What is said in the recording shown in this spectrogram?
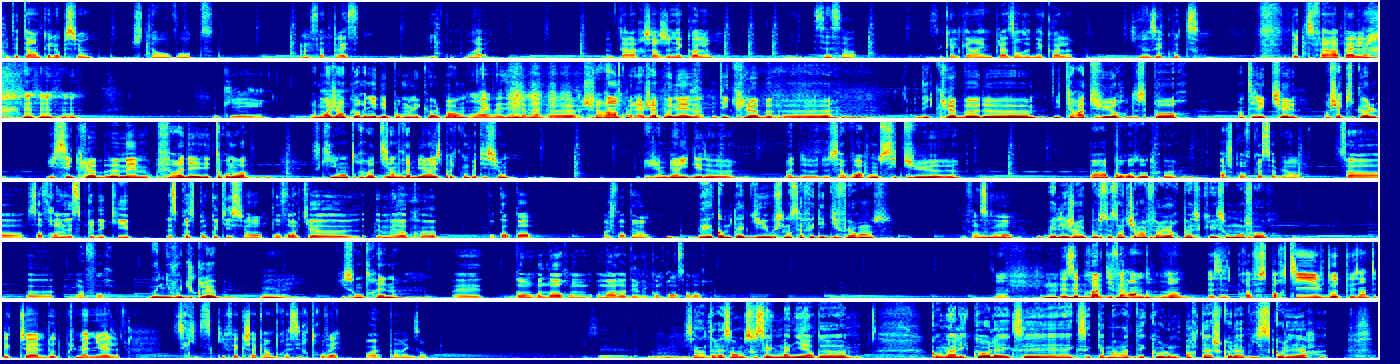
Et tu étais en quelle option? J'étais en vente. Et ça te plaît? Oui. Ouais. Donc tu es à la recherche d'une école. Oui, c'est ça. Si quelqu'un a une place dans une école qui nous écoute, il peut te faire appel. ok. Euh, Moi, j'ai encore une idée pour mon école, pardon. Ouais, vas-y Thomas. Euh, je ferais un peu la japonaise, des clubs, euh, des clubs de littérature, de sport, intellectuel dans chaque école. Et ces clubs eux-mêmes feraient des, des tournois, ce qui entretiendrait bien l'esprit de compétition. Et j'aime bien l'idée de, bah, de, de savoir où on se situe euh, par rapport aux autres. Quoi. Moi, je trouve que c'est bien. Ça, ça forme l'esprit d'équipe, l'esprit de compétition pour voir qui est les meilleurs clubs. Pourquoi pas Ouais, Je vois bien. Ben, comme tu as dit, ou sinon ça fait des différences. Différence Mhm. comment Ben, les gens ils peuvent se sentir inférieurs parce qu'ils sont moins forts Euh, Moins fort. au niveau du club. Mm. Bah, Qui s'entraînent. Et dans l'or, on, on m'a alors des récompenses alors Mhm. Des Mhm. épreuves différentes, dans des épreuves sportives, d'autres plus intellectuelles, d'autres plus manuelles. Ce qui, ce qui fait que chacun pourrait s'y retrouver, Ouais. par exemple. C'est intéressant parce que c'est une manière de. Quand on à l'école avec ses, camarades d'école, on partage que la vie scolaire.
